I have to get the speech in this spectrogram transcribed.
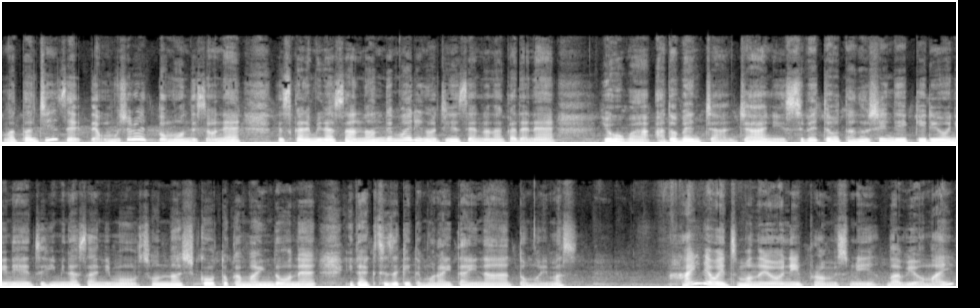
また人生って面白いと思うんですよね。ですから皆さん何でもありの人生の中でね要はアドベンチャージャーニー全てを楽しんでいけるようにね是非皆さんにもそんな思考とかマインドをね抱き続けてもらいたいなと思います。はいではいつものように Promise me love your life.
